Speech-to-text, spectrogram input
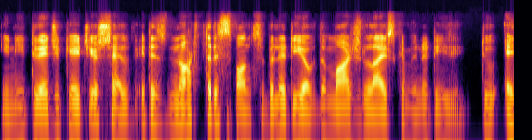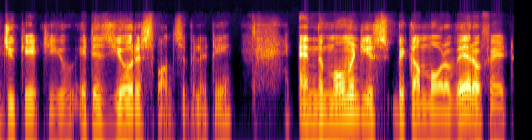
You need to educate yourself. It is not the responsibility of the marginalized community to educate you. It is your responsibility. And the moment you become more aware of it,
